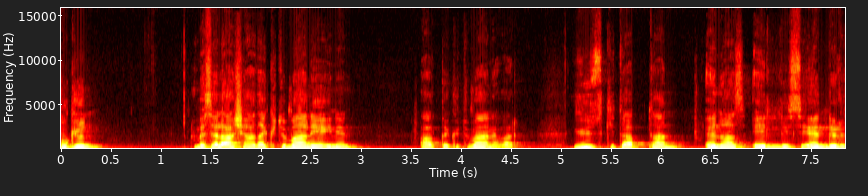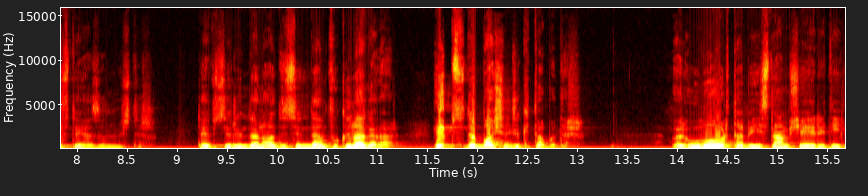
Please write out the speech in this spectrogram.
Bugün mesela aşağıda kütüphaneye inin. Altta kütüphane var. 100 kitaptan en az 50'si Endülüs'te yazılmıştır. Tefsirinden, hadisinden, fıkhına kadar. Hepsi de başucu kitabıdır. Öyle ulu orta bir İslam şehri değil.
